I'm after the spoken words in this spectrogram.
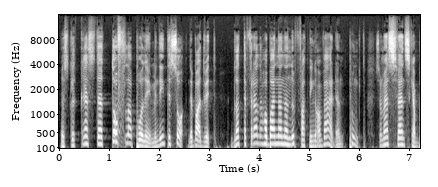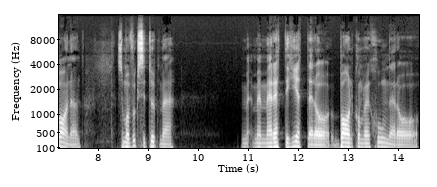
Jag ska kasta toffla på dig' Men det är inte så, det är bara du vet Blatteföräldrar har bara en annan uppfattning av världen, punkt. Så de här svenska barnen som har vuxit upp med, med, med, med rättigheter och barnkonventioner och,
